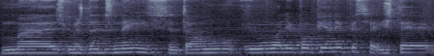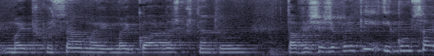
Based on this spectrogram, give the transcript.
mas, mas de antes nem isso. Então eu olhei para o piano e pensei, isto é meio percussão, meio, meio cordas, portanto talvez seja por aqui. E comecei.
